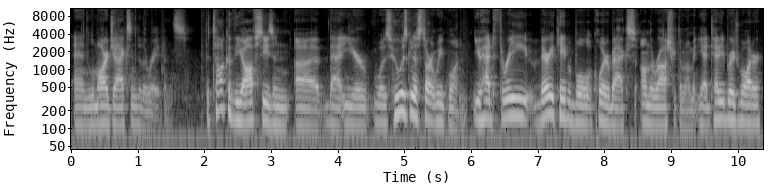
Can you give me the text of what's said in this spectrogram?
and Lamar Jackson to the Ravens. The talk of the offseason uh, that year was who was going to start week one. You had three very capable quarterbacks on the roster at the moment. You had Teddy Bridgewater,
